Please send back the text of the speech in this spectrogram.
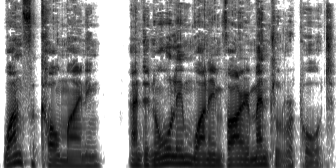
one for coal mining, and an all-in-one environmental report.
